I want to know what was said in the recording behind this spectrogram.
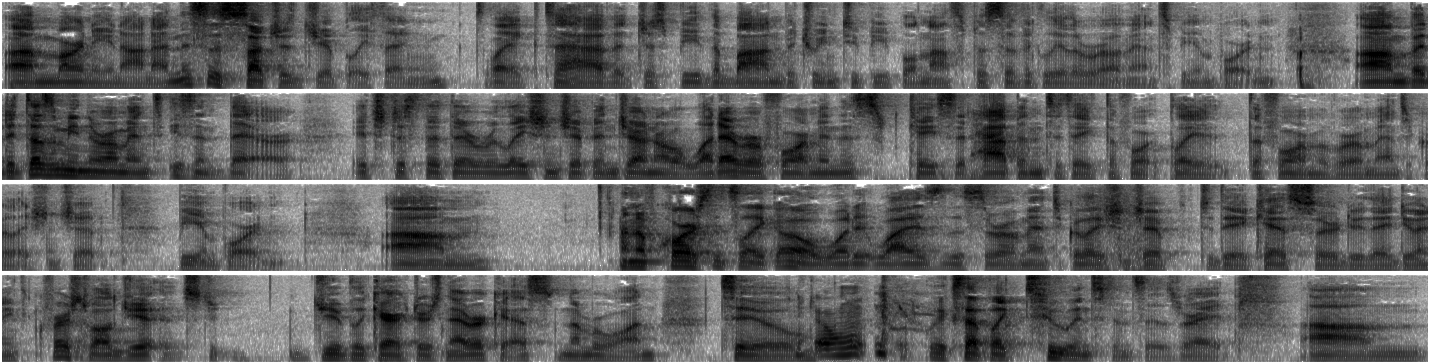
uh, Marnie and Anna, and this is such a Ghibli thing. It's like to have it just be the bond between two people, not specifically the romance be important. Um, but it doesn't mean the romance isn't there. It's just that their relationship in general, whatever form, in this case, it happened to take the for- play the form of a romantic relationship, be important. Um, and of course, it's like, oh, what? Why is this a romantic relationship? Do they kiss or do they do anything? First of all, G- Ghibli characters never kiss. Number one, two, Don't. except like two instances, right? Um,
